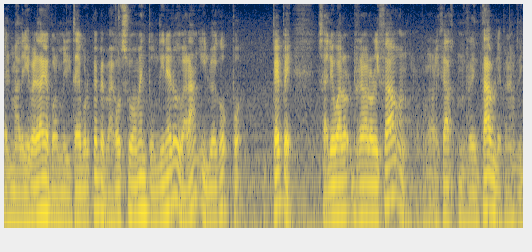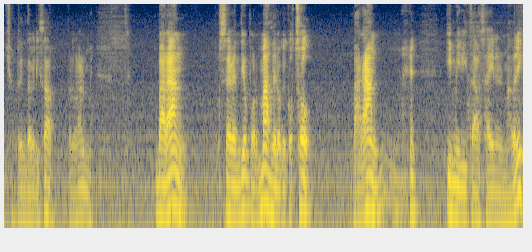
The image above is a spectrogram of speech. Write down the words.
El Madrid es verdad que por Militar y por Pepe pagó en su momento un dinero y Barán y luego pues, Pepe salió revalorizado, bueno, revalorizado, rentable, pero dicho, rentabilizado, perdonadme. Barán se vendió por más de lo que costó. Barán, y militados ahí en el Madrid.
